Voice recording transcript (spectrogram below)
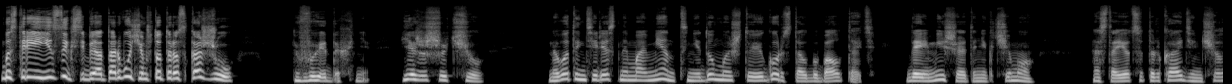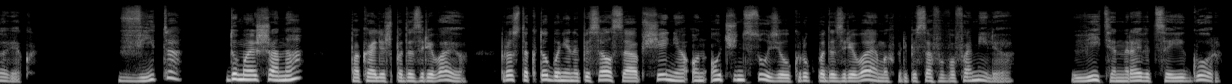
Быстрее язык себе оторву, чем что-то расскажу!» «Выдохни, я же шучу. Но вот интересный момент, не думаю, что Егор стал бы болтать. Да и Миша это ни к чему. Остается только один человек. «Вита? Думаешь, она?» Пока лишь подозреваю. Просто кто бы ни написал сообщение, он очень сузил круг подозреваемых, приписав его фамилию. Вите нравится Егор,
